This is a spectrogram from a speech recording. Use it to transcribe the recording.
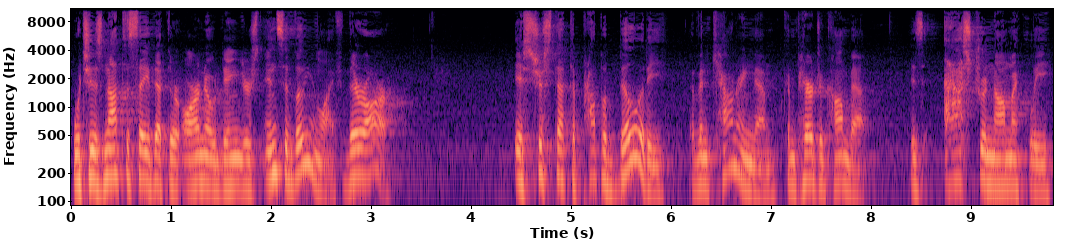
which is not to say that there are no dangers in civilian life. There are. It's just that the probability of encountering them compared to combat is astronomically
